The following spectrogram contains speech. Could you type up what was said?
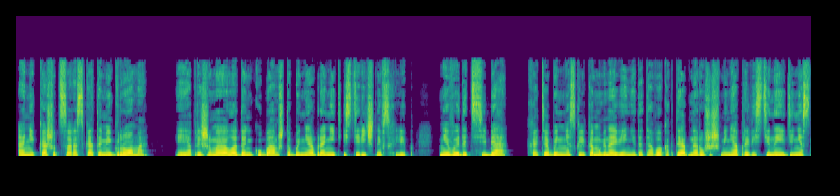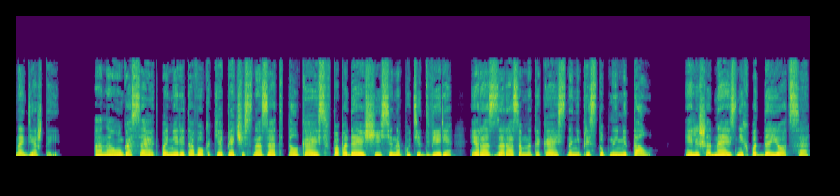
они кажутся раскатами грома, и я прижимаю ладонь к губам, чтобы не обронить истеричный всхлип, не выдать себя, хотя бы несколько мгновений до того, как ты обнаружишь меня провести наедине с надеждой. Она угасает по мере того, как я пячусь назад, толкаясь в попадающиеся на пути двери и раз за разом натыкаясь на неприступный металл. И лишь одна из них поддается,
